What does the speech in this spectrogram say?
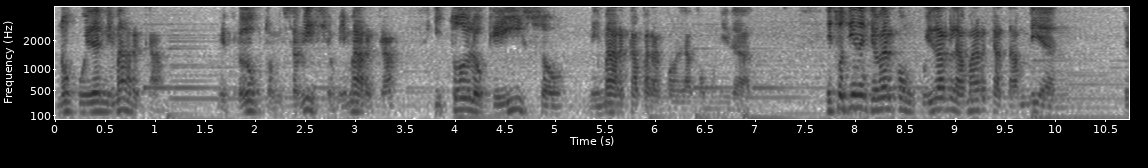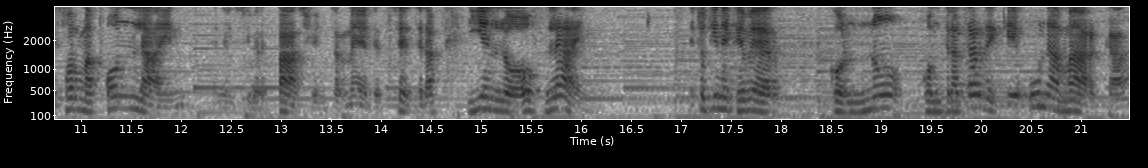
no cuidé mi marca, mi producto, mi servicio, mi marca y todo lo que hizo mi marca para con la comunidad. Esto tiene que ver con cuidar la marca también de forma online, en el ciberespacio, internet, etc. y en lo offline. Esto tiene que ver con no con tratar de que una marca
